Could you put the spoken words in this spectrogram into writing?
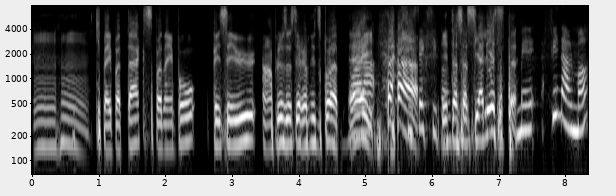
Mhm. Qui paye pas de taxes, pas d'impôts, PCU, en plus de ses revenus du pot. Voilà. Hey! C'est ça s'est passé. L'État socialiste. Mais finalement,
